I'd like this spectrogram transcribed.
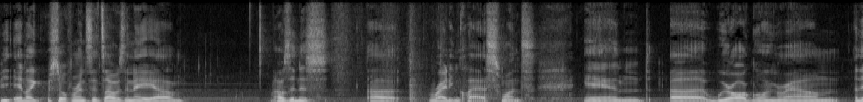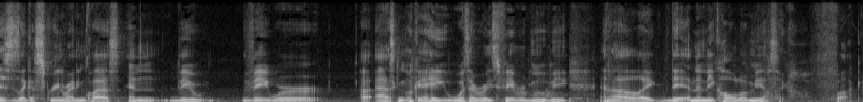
And like, so for instance, I was in a, um, I was in this uh, writing class once, and uh, we're all going around. This is like a screenwriting class, and they they were uh, asking, okay, hey, what's everybody's favorite movie? And I like, they, and then they called on me. I was like, oh fuck.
